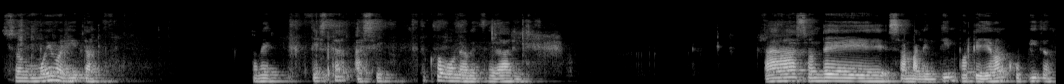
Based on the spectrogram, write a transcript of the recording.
Son muy bonitas. A ver, esta así, es como un abecedario. Ah, son de San Valentín porque llevan cupido.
